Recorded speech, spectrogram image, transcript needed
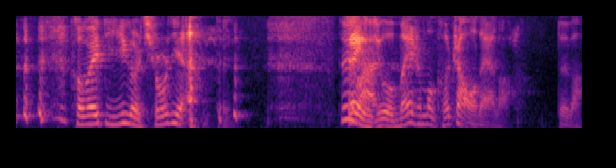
成为第一个球奸。对这个就没什么可招待了，对吧？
